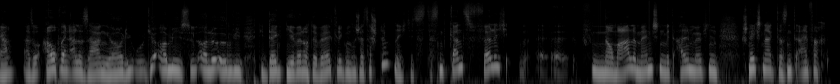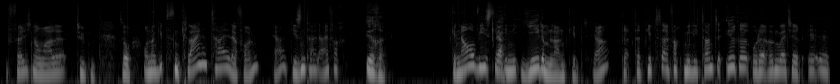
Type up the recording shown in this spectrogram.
Ja, also auch wenn alle sagen, ja, die, die Amis sind alle irgendwie, die denken, hier wäre noch der Weltkrieg und so Scheiß, das stimmt nicht. Das, das sind ganz völlig äh, äh, normale Menschen mit allen möglichen Schnickschnack, das sind einfach völlig normale Typen. So, und dann gibt es einen kleinen Teil davon, ja, die sind halt einfach irre. Genau wie es die ja. in jedem Land gibt, ja. Da, da, gibt es einfach militante Irre oder irgendwelche äh, äh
